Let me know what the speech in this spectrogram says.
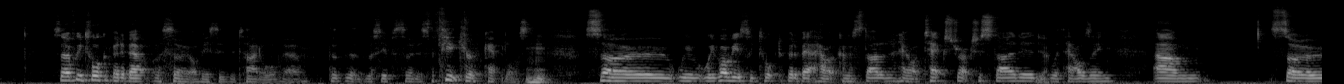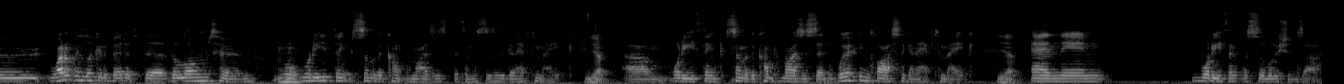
So if we talk a bit about, so obviously the title of our, the, the, this episode is the future of capitalism. Mm-hmm. So we, we've obviously talked a bit about how it kind of started and how our tax structure started yeah. with housing. Um, so why don't we look at a bit of the, the long term? Mm-hmm. What, what do you think some of the compromises businesses are going to have to make? Yeah. Um, what do you think some of the compromises that the working class are going to have to make? Yeah. And then what do you think the solutions are?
